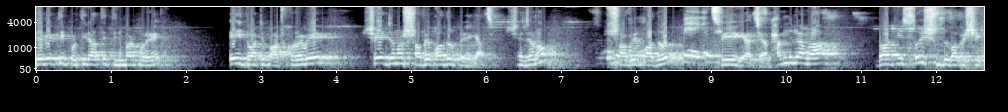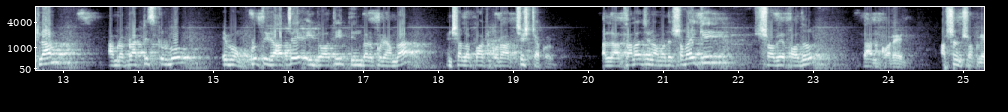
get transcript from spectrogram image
যে ব্যক্তি প্রতি রাতে তিনবার করে এই দোয়াটি পাঠ করবে সে যেন সবে কদর পেয়ে গেছে। সে যেন সবে কদর পেয়ে গেছে। আলহামদুলিল্লাহ আমরা দোয়াটি সই শুদ্ধভাবে শিখলাম। আমরা প্র্যাকটিস করব এবং প্রতি রাতে এই দোয়াটি তিনবার করে আমরা ইনশাল্লাহ পাঠ করার চেষ্টা করব। আল্লাহ তালা যেন আমাদের সবাইকে সবে কদর দান করেন। আসুন সকলে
